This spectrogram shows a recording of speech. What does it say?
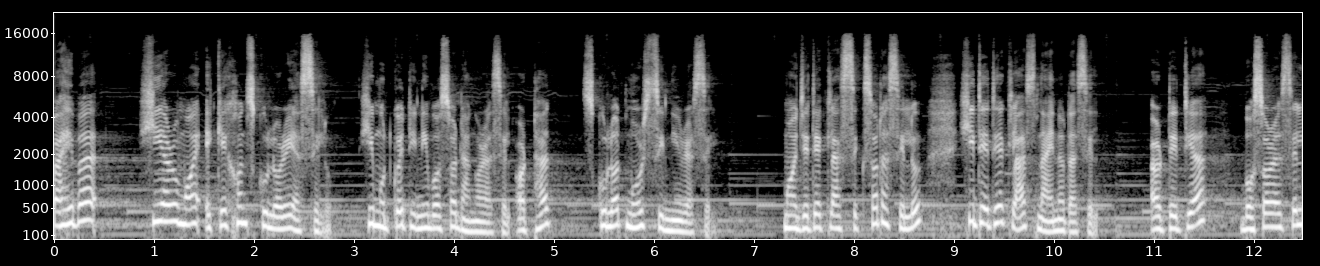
পাহিবা সি আৰু মই একেখন স্কুলৰে আছিলোঁ। সি মোতকৈ তিনি বছৰ ডাঙৰ আছিল অৰ্থাৎ স্কুলত মোৰ ছিনিয়ৰ আছিল। মই যেতিয়া ক্লাছ ছিক্সত আছিলোঁ সি তেতিয়া ক্লাছ নাইনত আছিল আৰু তেতিয়া বছৰ আছিল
